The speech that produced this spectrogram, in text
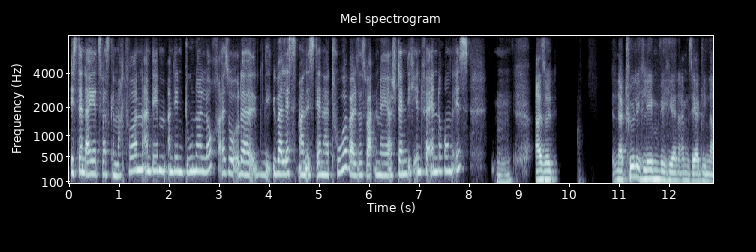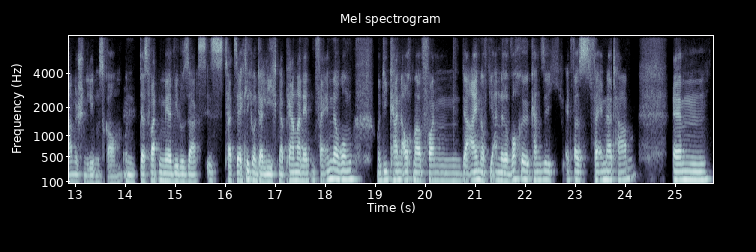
Ist denn da jetzt was gemacht worden an dem, an dem Duna-Loch? Also, oder überlässt man es der Natur, weil das Wattenmeer ja ständig in Veränderung ist? Mhm. Also, natürlich leben wir hier in einem sehr dynamischen Lebensraum. Und das Wattenmeer, wie du sagst, ist tatsächlich unterliegt einer permanenten Veränderung. Und die kann auch mal von der einen auf die andere Woche kann sich etwas verändert haben. Ähm,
